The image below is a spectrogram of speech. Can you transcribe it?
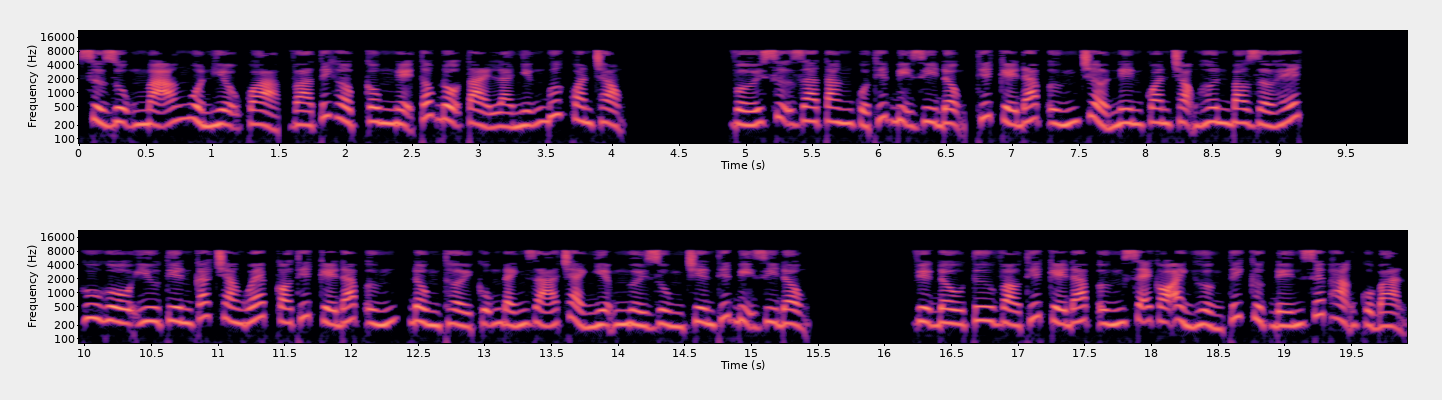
sử dụng mã nguồn hiệu quả và tích hợp công nghệ tốc độ tải là những bước quan trọng. Với sự gia tăng của thiết bị di động, thiết kế đáp ứng trở nên quan trọng hơn bao giờ hết. Google ưu tiên các trang web có thiết kế đáp ứng, đồng thời cũng đánh giá trải nghiệm người dùng trên thiết bị di động. Việc đầu tư vào thiết kế đáp ứng sẽ có ảnh hưởng tích cực đến xếp hạng của bạn.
